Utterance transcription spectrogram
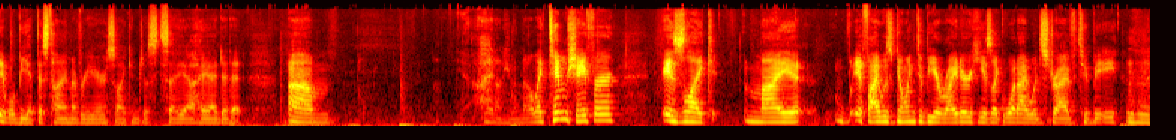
It will be at this time every year, so I can just say, yeah, hey, I did it. Um, I don't even know. Like Tim Schafer is like my if I was going to be a writer, he is like what I would strive to be. Mm-hmm.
